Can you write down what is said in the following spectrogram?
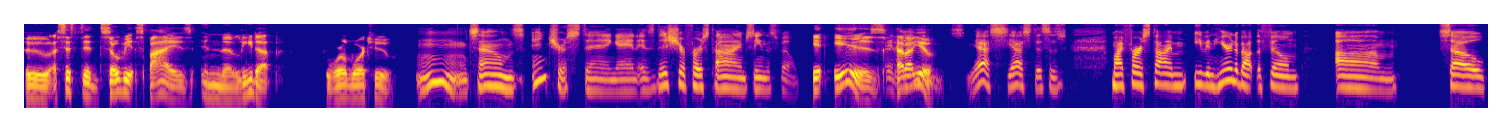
who assisted Soviet spies in the lead up to World War II. Mm, sounds interesting. And is this your first time seeing this film? It is. It How about you? Yes, yes. This is my first time even hearing about the film. Um, so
